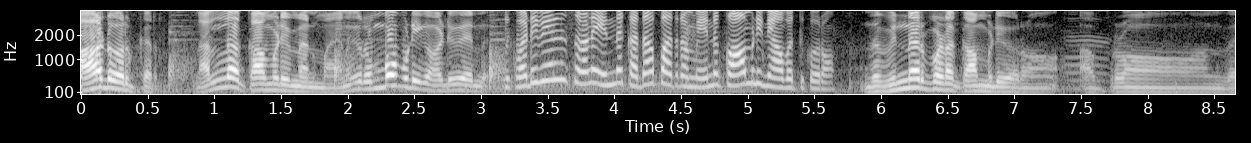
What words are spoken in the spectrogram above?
ஹார்ட் ஒர்க்கர் நல்ல காமெடி மேன்மா. எனக்கு ரொம்ப பிடிக்கும் வடிவேல். வடிவேல்னு சொன்னாலே என்ன கதாபாத்திரம் என்ன காமெடி ஞாபகத்துக்கு வரும்? இந்த வின்னர் படம் காமெடி வரும். அப்புறம் இந்த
